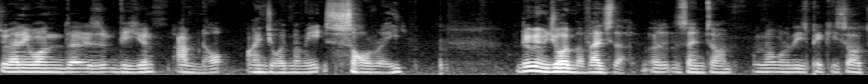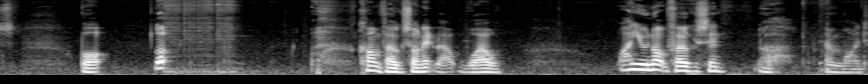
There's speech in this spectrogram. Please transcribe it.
To anyone that is vegan, I'm not. I enjoy my meat. Sorry. I do enjoy my veg though. At the same time, I'm not one of these picky sods. But look, can't focus on it that well. Why are you not focusing? Oh, never mind.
